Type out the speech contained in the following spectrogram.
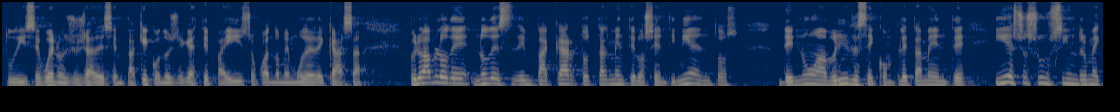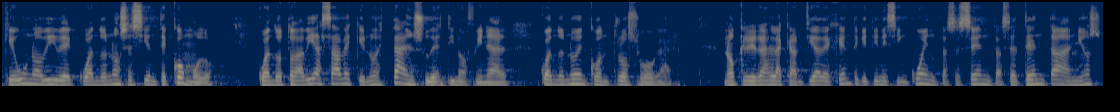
Tú dices, bueno, yo ya desempaqué cuando llegué a este país o cuando me mudé de casa. Pero hablo de no desempacar totalmente los sentimientos, de no abrirse completamente. Y eso es un síndrome que uno vive cuando no se siente cómodo, cuando todavía sabe que no está en su destino final, cuando no encontró su hogar. No creerás la cantidad de gente que tiene 50, 60, 70 años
